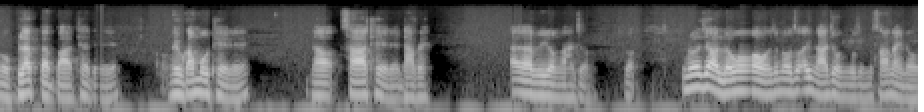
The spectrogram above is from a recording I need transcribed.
ဟို black pepper ထည့်တယ်ဟိုကောင်းမုတ်ထည့်တယ်နောက်စားထည့်တယ်ဒါပဲအဲ့ဒါပြီးတော့ငါးကြော်ဆိုတော့ကျွန်တော်ကြောက်လုံးဝကျွန်တော်ဆိုအဲ့ငါးကြော်မျိုးဆိုမစားနိုင်တော့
